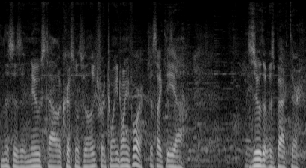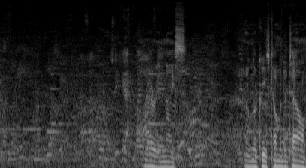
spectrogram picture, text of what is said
and this is a new style of Christmas village for 2024, just like the uh, zoo that was back there. Very nice. And look who's coming to town.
